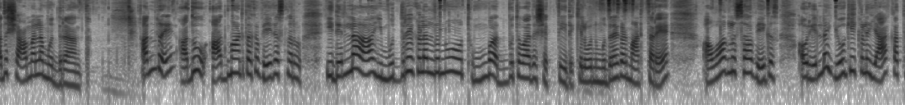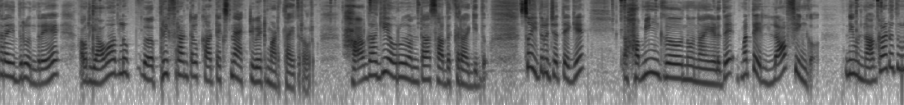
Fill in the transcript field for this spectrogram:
ಅದು ಶ್ಯಾಮಲ ಮುದ್ರಾ ಅಂತ. ಅಂದರೆ ಅದು ಅದು ಮಾಡಿದಾಗ ವೇಗಸ್ನರು ಇದೆಲ್ಲ ಈ ಮುದ್ರೆಗಳಲ್ಲೂ ತುಂಬ ಅದ್ಭುತವಾದ ಶಕ್ತಿ ಇದೆ. ಕೆಲವೊಂದು ಮುದ್ರೆಗಳು ಮಾಡ್ತಾರೆ. ಆವಾಗಲೂ ಸಹ ವೇಗಸ್, ಅವರೆಲ್ಲ ಯೋಗಿಗಳು ಯಾಕೆ ಆ ಥರ ಇದ್ದರು ಅಂದರೆ ಅವ್ರು ಯಾವಾಗಲೂ ಪ್ರಿಫ್ರಾಂಟಲ್ ಕಾರ್ಟೆಕ್ಸ್ನ ಆ್ಯಕ್ಟಿವೇಟ್ ಮಾಡ್ತಾಯಿದ್ರು ಅವರು. ಹಾಗಾಗಿ ಅವರು ಅಂತಹ ಸಾಧಕರಾಗಿದ್ದು. ಸೊ ಇದ್ರ ಜೊತೆಗೆ ಹಮ್ಮಿಂಗ್ ನಾನು ಹೇಳಿದೆ. ಮತ್ತು ಲಾಫಿಂಗ್ ನೀವು ನಗಾಡಿದ್ರೂ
